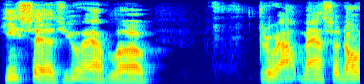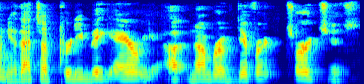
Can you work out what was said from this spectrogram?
He says, You have love throughout Macedonia. That's a pretty big area, a number of different churches.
